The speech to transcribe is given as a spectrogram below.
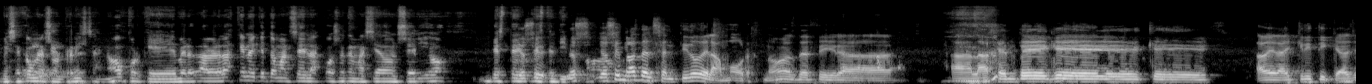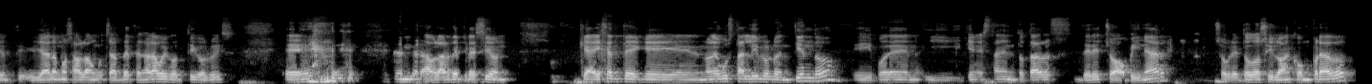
me saca una sonrisa, ¿no? Porque la verdad es que no hay que tomarse las cosas demasiado en serio de este, yo soy, este tipo. Yo, soy más del sentido del amor, ¿no? Es decir, a, la gente que, a ver, hay críticas, ya lo hemos hablado muchas veces, ahora voy contigo, Luis, eh, hablar de presión que hay gente que no le gusta el libro, lo entiendo, y pueden y están en total derecho a opinar, sobre todo si lo han comprado.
